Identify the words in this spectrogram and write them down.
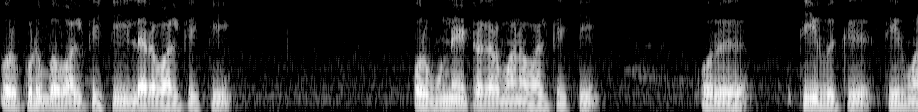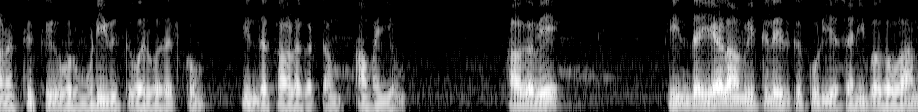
ஒரு குடும்ப வாழ்க்கைக்கு இல்லற வாழ்க்கைக்கு ஒரு முன்னேற்றகரமான வாழ்க்கைக்கு ஒரு தீர்வுக்கு தீர்மானத்துக்கு ஒரு முடிவுக்கு வருவதற்கும் இந்த காலகட்டம் அமையும். ஆகவே இந்த ஏழாம் வீட்டில் இருக்கக்கூடிய சனி பகவான்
